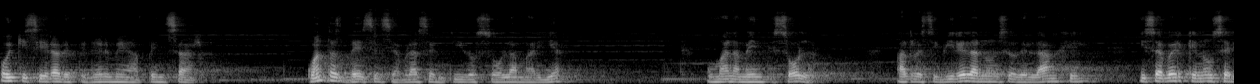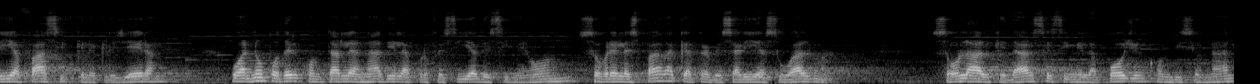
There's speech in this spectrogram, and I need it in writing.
Hoy quisiera detenerme a pensar, ¿cuántas veces se habrá sentido sola María? Humanamente sola, al recibir el anuncio del ángel y saber que no sería fácil que le creyeran, o al no poder contarle a nadie la profecía de Simeón sobre la espada que atravesaría su alma sola al quedarse sin el apoyo incondicional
